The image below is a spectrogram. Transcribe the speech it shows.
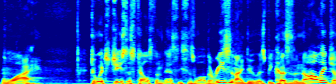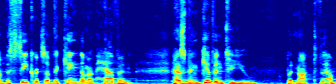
why? To which Jesus tells them this He says, Well, the reason I do is because the knowledge of the secrets of the kingdom of heaven has been given to you, but not to them.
